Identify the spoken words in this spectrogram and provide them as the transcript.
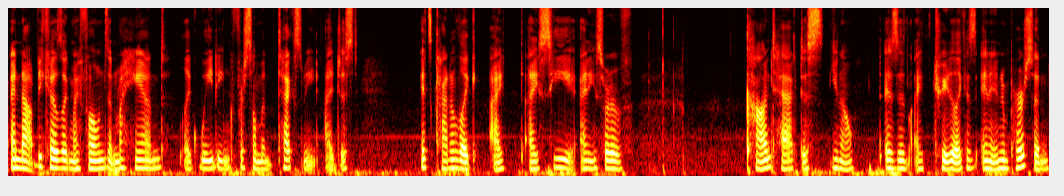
And not because like my phone's in my hand, like waiting for someone to text me. I just, it's kind of like I, I see any sort of contact as, you know, as in I treat it like as in in person.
